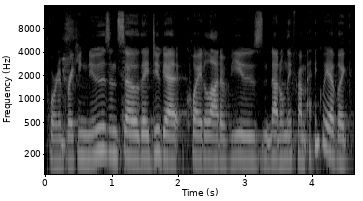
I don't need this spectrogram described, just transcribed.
important breaking news, and so they do get quite a lot of views. Not only from I think we have like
